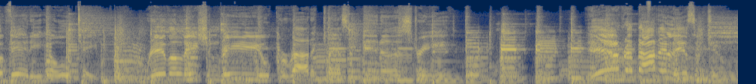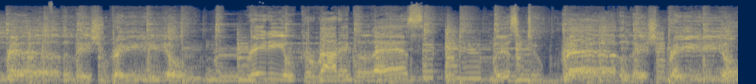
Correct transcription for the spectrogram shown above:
For videotape. Revelation Radio Karate Class Ministry. Everybody listen to Revelation Radio. Radio Karate Class. Listen to Revelation Radio.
